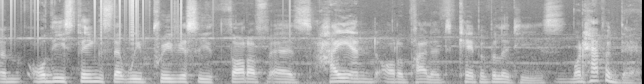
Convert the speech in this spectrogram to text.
Um, all these things that we previously thought of as high-end autopilot capabilities. What happened there?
